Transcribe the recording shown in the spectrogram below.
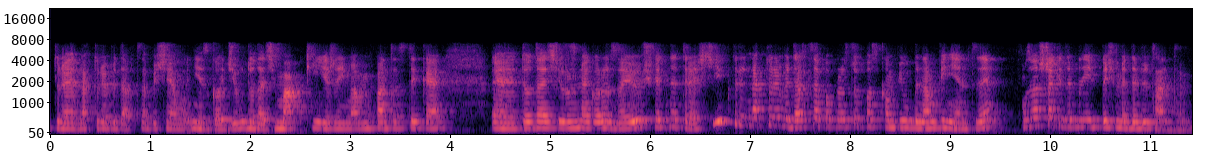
które, na które wydawca by się nie zgodził, dodać mapki, jeżeli mamy fantastykę, y, dodać różnego rodzaju świetne treści, który, na które wydawca po prostu poskąpiłby nam pieniędzy, zwłaszcza kiedy bylibyśmy debiutantem.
